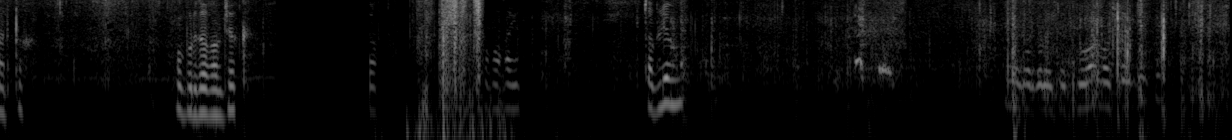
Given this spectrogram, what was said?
artık. O burada kalacak. Bakayım. Tutabiliyor mu? Arkadaşlar duvar başlayabilirsin. Arı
